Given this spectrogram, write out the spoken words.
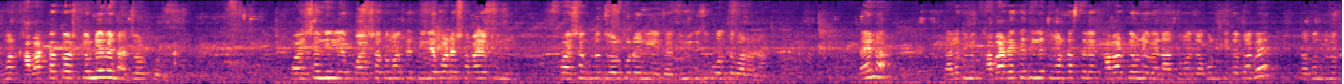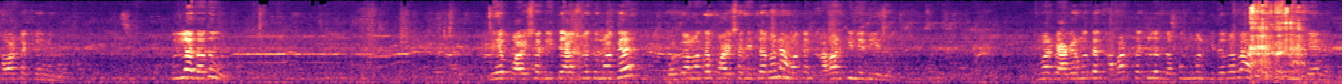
তোমার খাবারটা তো আর কেউ নেবে না, জোর করে। পয়সা নিলে, পয়সা তোমাকে দিলে পরে সবাই পয়সাগুলো জোর করে নিয়ে যায়। তুমি কিছু বলতে পারো না। তাই না? তাহলে তুমি খাবার রেখে দিলে তোমার কাছ থেকে খাবার কেউ নেবে না। তোমার যখন খেতে পাবে তখন তুমি খাবারটা খেয়ে নেবে। বুঝলে দাদু? যে পয়সা দিতে আসবে তোমাকে বলবে আমাকে পয়সা দিতে হবে না আমাকে খাবার কিনে দিয়ে যাবে তোমার ব্যাগের মধ্যে খাবার থাকলে যখন তোমার খিদে পাবে আস্তে আস্তে তুমি খেয়ে নেবে।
